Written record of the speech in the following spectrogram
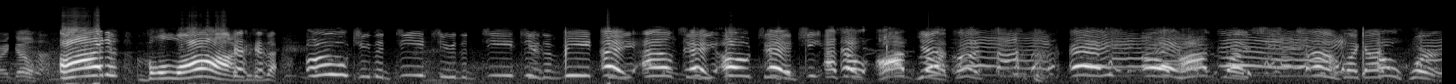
Alright, go. Odd vlogs. O to the D to the D to the V to the L to the O to the G S O. Odd Yeah. vlogs. Hey. Oh, odd vlogs. Oh my God. Oh, word.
